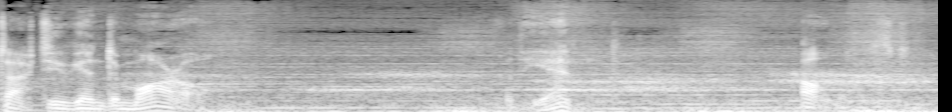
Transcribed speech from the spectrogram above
Talk to you again tomorrow for the end. Almost.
